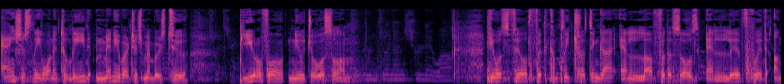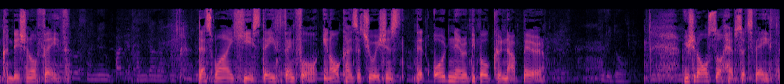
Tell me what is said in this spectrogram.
anxiously wanted to lead many of our church members to beautiful New Jerusalem. He was filled with complete trust in God and love for the souls and lived with unconditional faith. That's why he stayed thankful in all kinds of situations that ordinary people could not bear. We should also have such faith.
